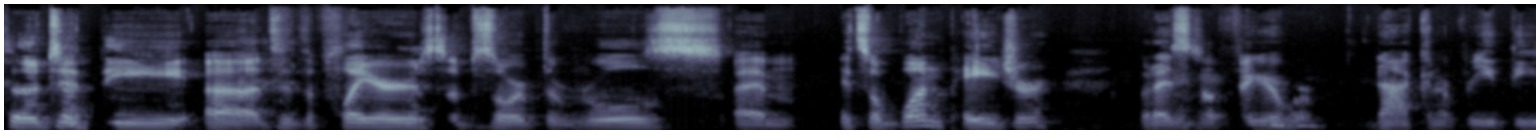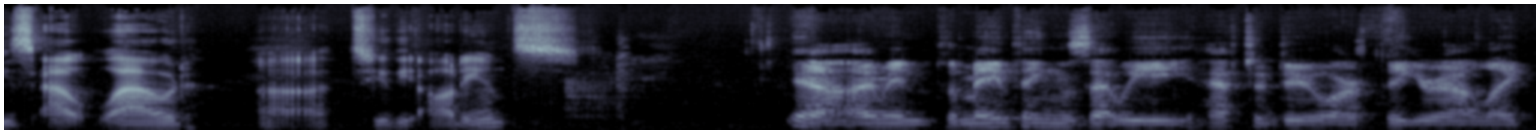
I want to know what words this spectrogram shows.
So did the uh, did the players absorb the rules? Um, it's a one pager, but I still figure we're not going to read these out loud uh, to the audience. Yeah, I mean, the main things that we have to do are figure out like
